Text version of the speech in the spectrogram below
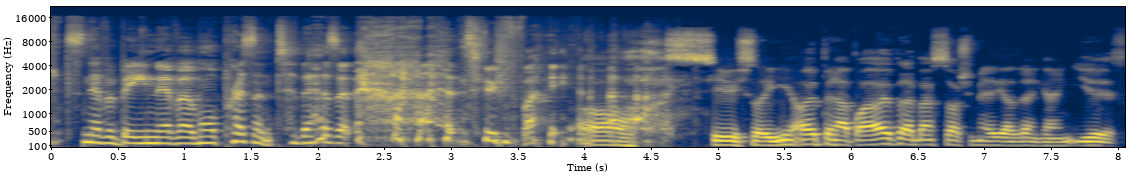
it's never been never more present, has it? Too funny. oh, seriously. You open up, I opened up my social media the other day going, You've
